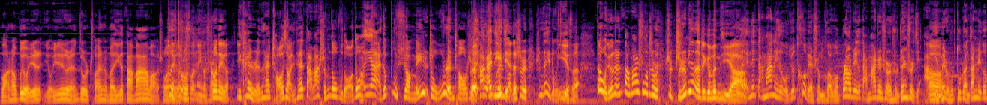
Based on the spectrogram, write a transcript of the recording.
网上不有一有一个人就是传什么一个大妈嘛，说那对，就是个说说那个事儿，说那个一开始人还嘲笑，你看这大妈什么都不懂，都啊 AI 都不需要，没就无人超市对，他还理解的是是那种意思。但我觉得人大妈说的就是是直面的这个问题啊对，，那大妈那个我觉得特别深刻，我不知道这个大妈这事儿是真是假，啊也没准是杜撰，但这个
